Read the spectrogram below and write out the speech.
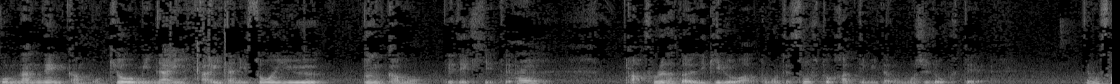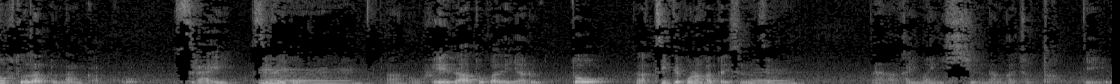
こう何年間も興味ない間にそういう文化も出てきていて、はい。あそれだったらできるわと思ってソフト買ってみたら面白くて。でもソフトだとなんかこうスライスライド、うん。あのフェーダーとかでやるとついてこなかったりするんですよ、なんか今一瞬なんかちょっとっていう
